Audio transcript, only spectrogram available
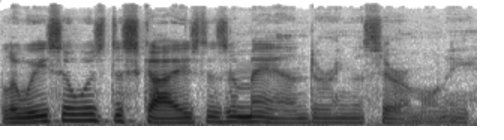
Louisa was disguised as a man during the ceremony.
